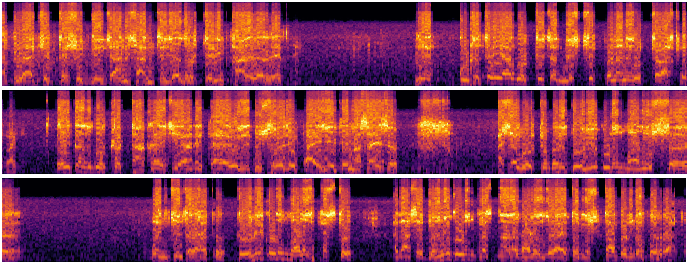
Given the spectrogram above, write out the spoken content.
आपल्या चित्तशुद्धीच्या आणि शांतीच्या दृष्टीने फार गरजेचं आहे. म्हणजे कुठेतरी या गोष्टीचं निश्चितपणाने उत्तर असले पाहिजे. एकच गोष्ट टाकायची आणि त्याऐवजी दुसरं जे पाहिजे ते नसायचं अशा गोष्टीमध्ये दोन्हीकडून माणूस वंचित राहतो. दोन्हीकडून माणूस फसतो. आणि असं दोन्हीकडून फसणारा माणूस जो आहे तो नुसता बंडखोर राहतो.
